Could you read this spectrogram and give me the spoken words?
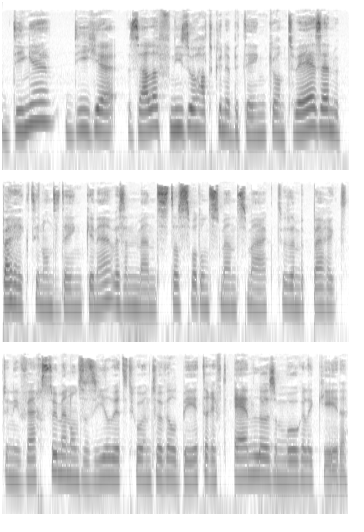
dingen die je zelf niet zo had kunnen bedenken. Want wij zijn beperkt in ons denken. Hè? We zijn mens. Dat is wat ons mens maakt. We zijn beperkt. Het universum en onze ziel weet het gewoon zoveel beter. Heeft eindeloze mogelijkheden.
